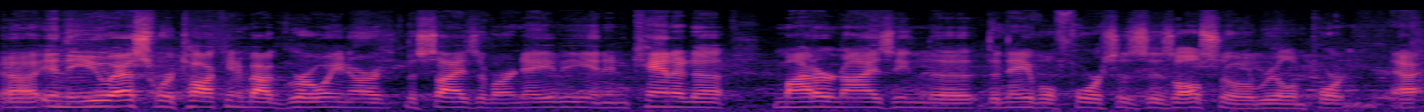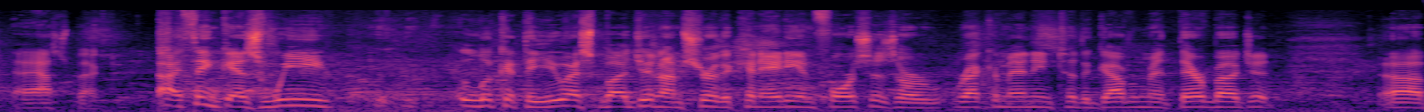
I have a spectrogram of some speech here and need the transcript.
uh, in the U.S., we're talking about growing our, the size of our Navy, and in Canada, modernizing the, the naval forces is also a real important aspect. I think as we look at the U.S. budget, I'm sure the Canadian forces are recommending to the government their budget, uh,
